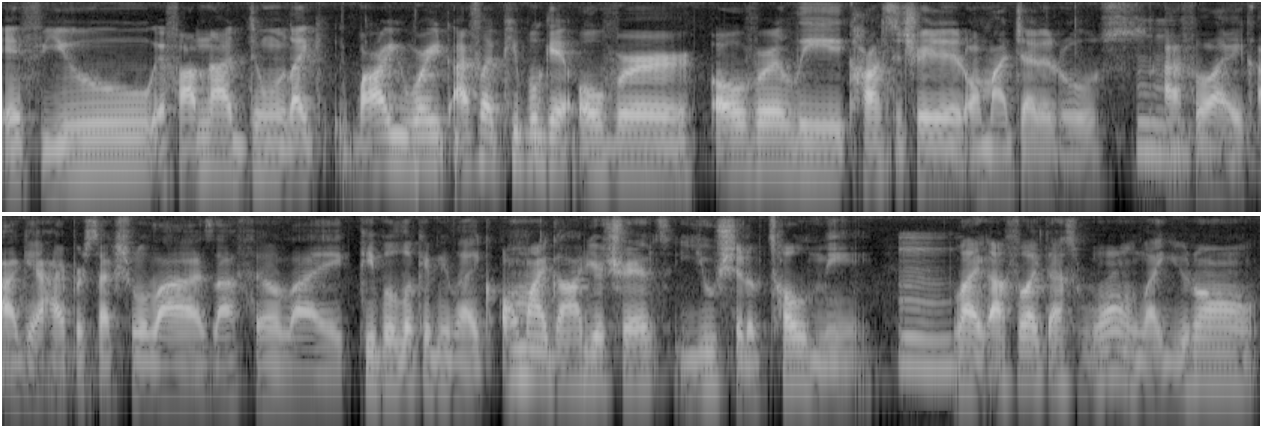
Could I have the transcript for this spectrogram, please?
if you if i'm not doing like why are you worried? I feel like people get over overly concentrated on my genitals. Mm-hmm. i feel like i get hypersexualized. I feel like people look at me like oh my god you're trans. You should have told me. Mm. like i feel like that's wrong. Like you don't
